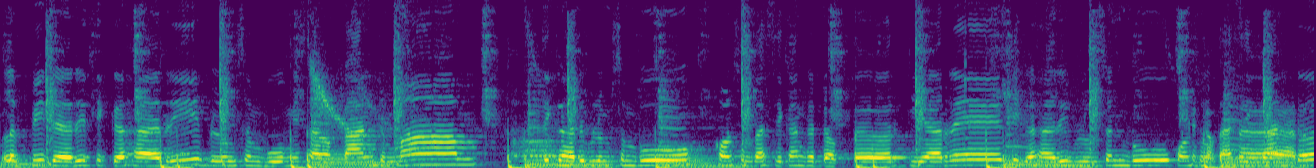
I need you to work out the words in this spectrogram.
lebih dari tiga hari belum sembuh, misalkan demam tiga hari belum sembuh, konsultasikan ke dokter. Diare tiga hari belum sembuh, konsultasikan ke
